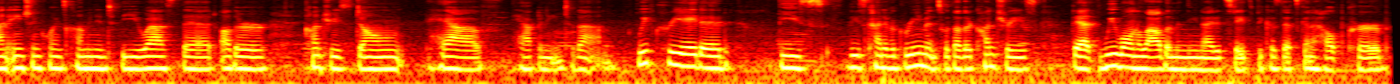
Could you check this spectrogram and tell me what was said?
on ancient coins coming into the US that other countries don't have happening to them. We've created these these kind of agreements with other countries that we won't allow them in the United States because that's going to help curb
